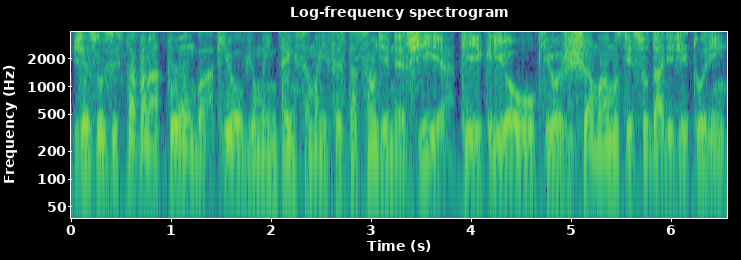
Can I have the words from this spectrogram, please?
Jesus estava na tumba, que houve uma intensa manifestação de energia que criou o que hoje chamamos de sudário de Turim.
